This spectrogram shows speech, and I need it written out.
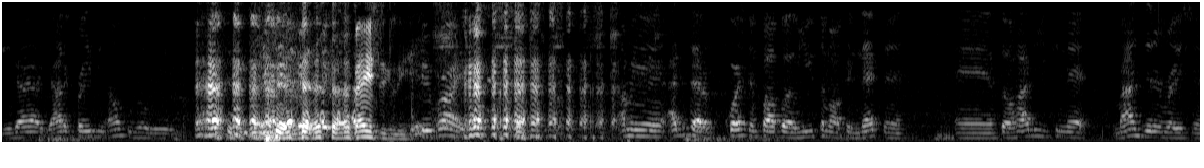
You got y'all the crazy uncles over here. Basically. right. I mean, I just had a question pop up. You talking about connecting, and so how do you connect my generation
